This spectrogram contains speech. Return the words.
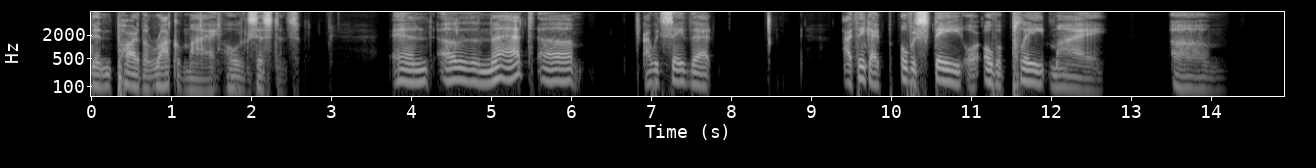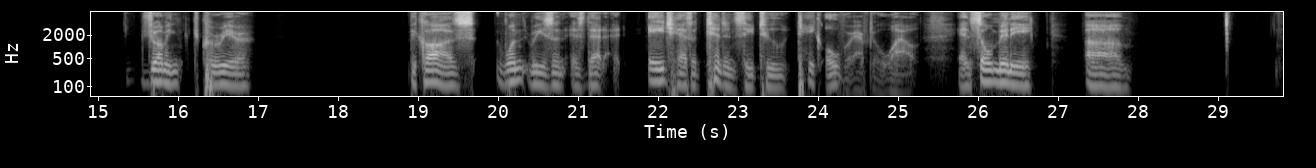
been part of the rock of my whole existence. And other than that, uh, I would say that I think I overstayed or overplayed my um, drumming career because one reason is that age has a tendency to take over after a while. And so many um,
